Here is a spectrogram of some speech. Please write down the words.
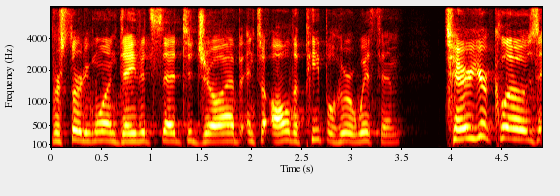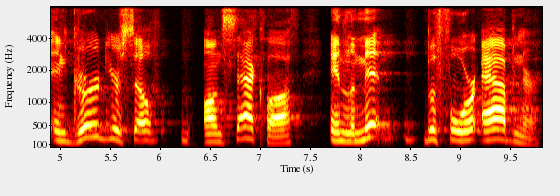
Verse 31 David said to Joab and to all the people who are with him, Tear your clothes and gird yourself on sackcloth and lament before Abner.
